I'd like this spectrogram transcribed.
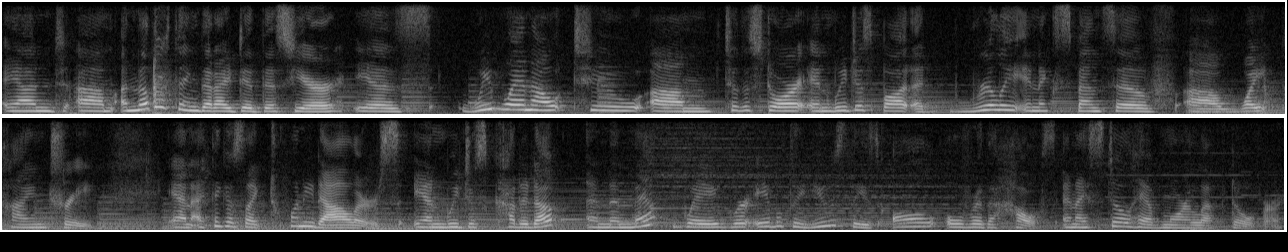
And um, another thing that I did this year is we went out to, um, to the store and we just bought a really inexpensive uh, white pine tree. And I think it was like $20 and we just cut it up and then that way we're able to use these all over the house and I still have more left over.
